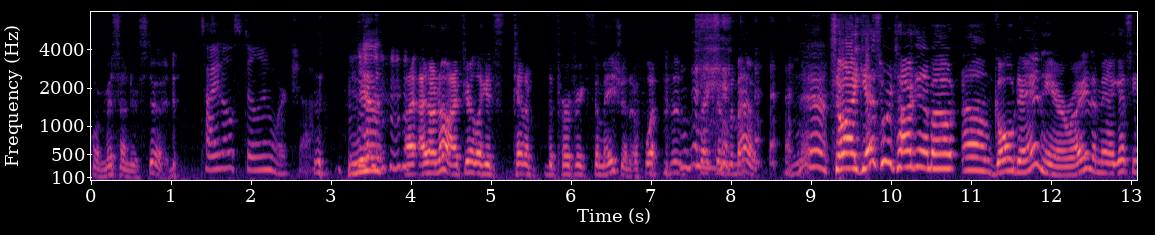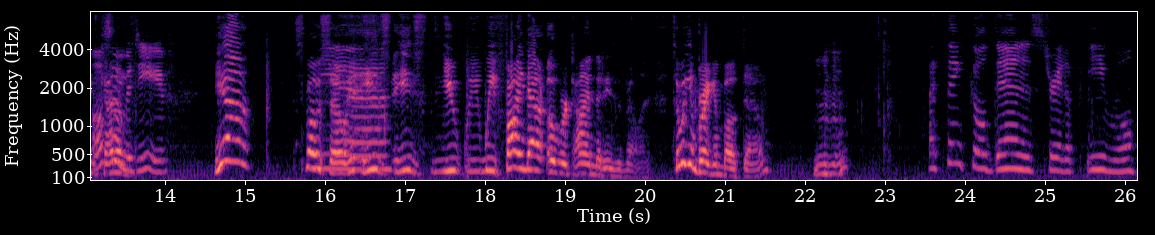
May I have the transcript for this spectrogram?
or misunderstood. Title still in workshop. Yeah. I, I don't know. I feel like it's kind of the perfect summation of what the section's about. Yeah. So I guess we're talking about um, Gul'dan here, right? I mean, I guess he's also, kind of Medivh. yeah. Suppose so. He- He's he's you. We, we find out over time that he's a villain, so we can break them both down. Mm-hmm. I think Gul'dan is straight up evil.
